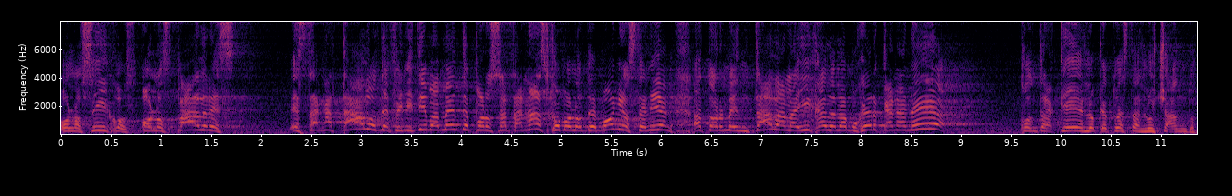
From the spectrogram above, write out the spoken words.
o los hijos o los padres están atados definitivamente por Satanás como los demonios tenían atormentada a la hija de la mujer cananea. ¿Contra qué es lo que tú estás luchando?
